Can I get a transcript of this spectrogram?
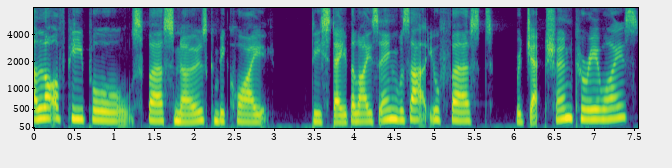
a lot of people's first no's can be quite destabilizing. Was that your first rejection career wise?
